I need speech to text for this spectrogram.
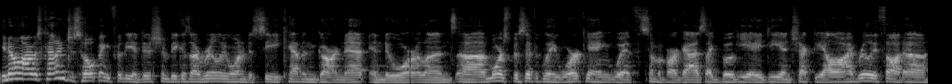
You know, I was kind of just hoping for the addition because I really wanted to see Kevin Garnett in New Orleans. Uh, more specifically, working with some of our guys like Boogie AD and Cheick Diallo. I really thought uh,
